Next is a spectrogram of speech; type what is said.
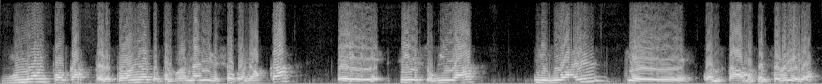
muy pocas personas, o por lo menos nadie que yo conozca, eh, sigue su vida igual que cuando estábamos en febrero.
